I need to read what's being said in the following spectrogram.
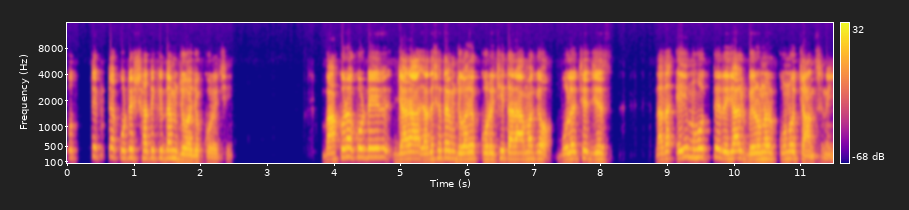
প্রত্যেকটা কোর্টের সাথে কিন্তু আমি যোগাযোগ করেছি। বাঁকুড়া কোর্টের যারা, যাদের সাথে আমি যোগাযোগ করেছি, তারা আমাকে বলেছে যে, দাদা, এই মুহূর্তে রেজাল্ট বেরোনোর কোনো চান্স নেই।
